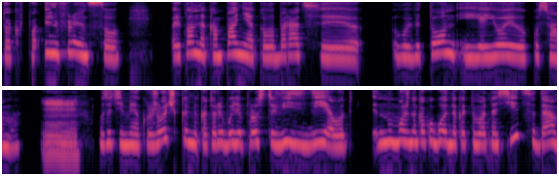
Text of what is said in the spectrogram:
так, по инфлюенсу. Рекламная кампания коллаборации Louis Vuitton и Йойо Кусамы. М. Вот этими кружочками, которые были просто везде. Вот, ну, можно как угодно к этому относиться, да,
